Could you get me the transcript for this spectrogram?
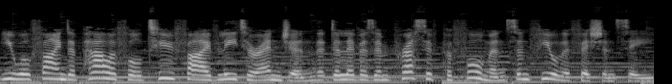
you will find a powerful 2.5-liter engine that delivers impressive performance and fuel efficiency.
